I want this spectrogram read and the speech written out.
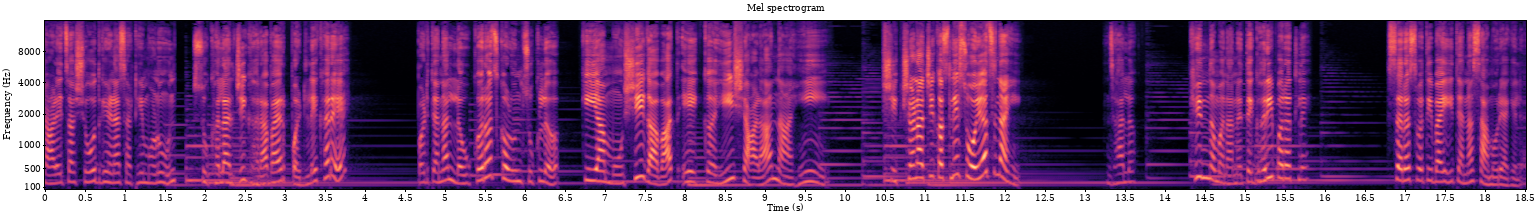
शाळेचा शोध घेण्यासाठी म्हणून सुखलालजी घराबाहेर पडले खरे? पण त्यांना लवकरच कळून चुकलं की या मोशी गावात एकही शाळा नाही. शिक्षणाची कसली सोयच नाही. झालं. खिन्न मनाने ते घरी परतले. सरस्वतीबाई त्यांना सामोऱ्या गेल्या.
